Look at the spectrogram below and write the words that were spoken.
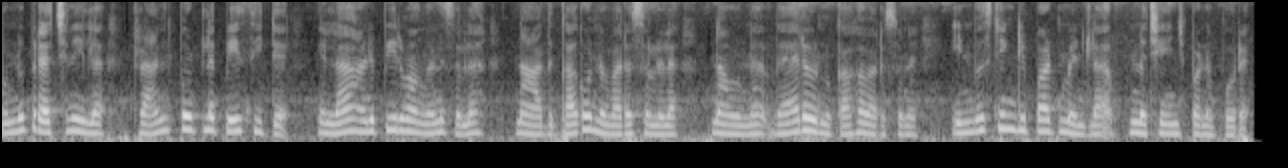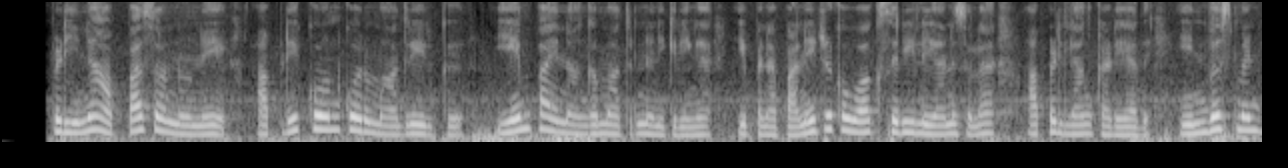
ஒன்றும் பிரச்சனை இல்லை. டிரான்ஸ்போர்ட்டில் பேசிட்டேன் எல்லாம் அனுப்பிடுவாங்கன்னு சொல்ல நான் அதுக்காக உன்னை வர சொல்லலை. நான் உன்னை வேற ஒன்றுக்காக வர சொன்னேன். இன்வெஸ்டிங் டிபார்ட்மெண்ட்டில் உன்னை சேஞ்ச் பண்ண போகிறேன் அப்படின்னு அப்பா சொன்னோன்னே அப்படியே கோனுக்கு ஒரு மாதிரி இருக்குது ஏன்பா என்ன அங்கே மாற்றணும்னு நினைக்கிறீங்க? இப்போ நான் பண்ணிகிட்ருக்க இருக்க ஒர்க் சரியில்லையான்னு சொல்ல அப்படிலாம் கிடையாது. இன்வெஸ்ட்மெண்ட்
